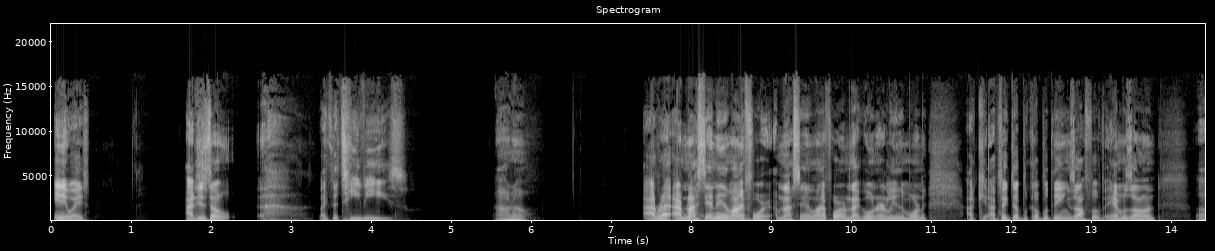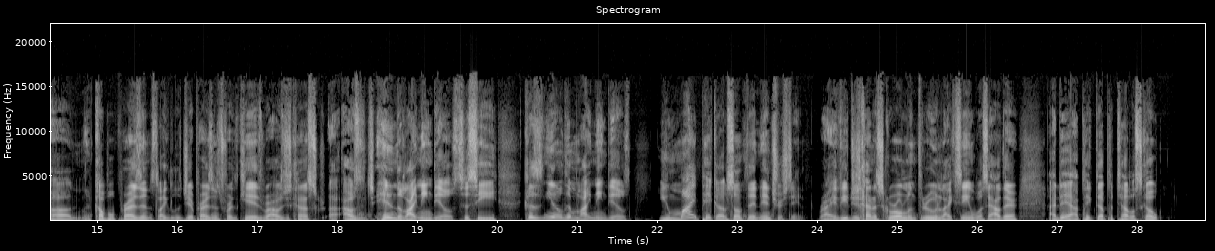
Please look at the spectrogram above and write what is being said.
Anyways, I just don't like the TVs. I don't know. I I'm not standing in line for it. I'm not standing in line for it. I'm not going early in the morning. I, I picked up a couple things off of Amazon, uh, a couple presents, like legit presents for the kids. Where I was just kind of I was hitting the lightning deals to see, because you know them lightning deals, you might pick up something interesting, right? If you just kind of scrolling through and like seeing what's out there, I did. I picked up a telescope,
